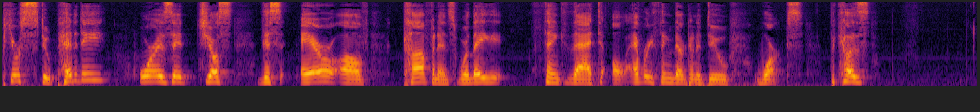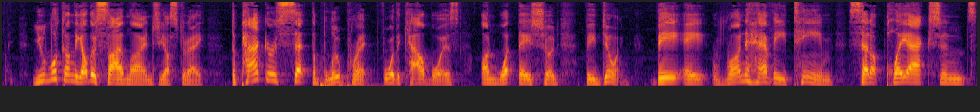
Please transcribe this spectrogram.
pure stupidity, or is it just this air of confidence where they think that oh everything they're going to do works? Because you look on the other sidelines yesterday. The Packers set the blueprint for the Cowboys on what they should be doing be a run heavy team, set up play actions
